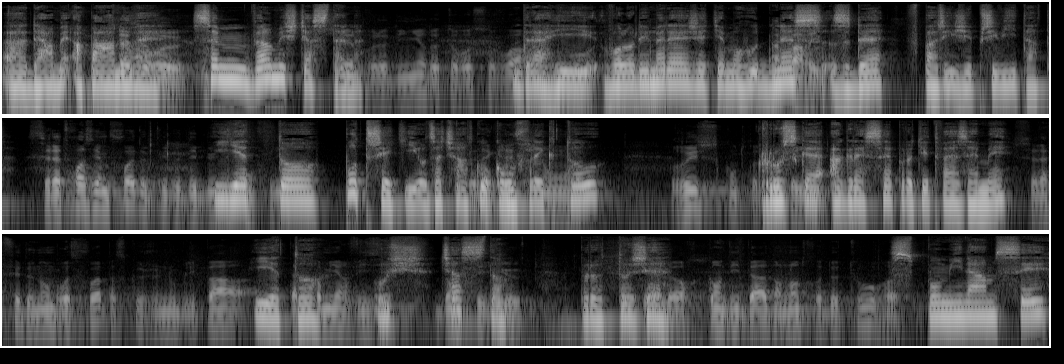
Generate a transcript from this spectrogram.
eh, dámy a pánové, jsem velmi šťasten, drahý Volodymyre, že tě mohu dnes zde v Paříži přivítat. Je to po třetí od začátku konfliktu, ruské agrese proti tvé zemi? Je to už často, protože vzpomínám si,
